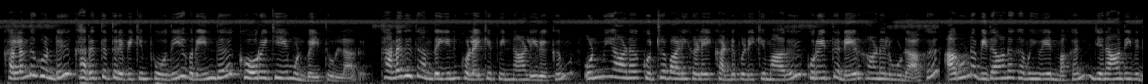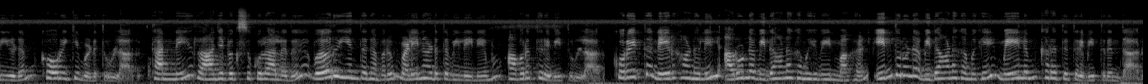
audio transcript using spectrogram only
கலந்து கொண்டு கருத்து தெரிவிக்கும் போதே அவர் இந்த கோரிக்கையை முன்வைத்துள்ளார். தனது தந்தையின் கொலைக்கு பின்னால் இருக்கும் உண்மையான குற்றவாளிகளை கண்டுபிடிக்குமாறு குறித்த நேர்காணல் ஊடாக அருண விதானகமுகவின் மகன் ஜனாதிபதியிடம் கோரிக்கை விடுத்துள்ளார். தன்னை ராஜபக்சுகுல அல்லது வேறு எந்த நபரும் வழிநடத்தவில்லை எனவும் அவர் தெரிவித்துள்ளார். குறித்த நேர்காணலில் அருண விதானகமுகவின் மகன் இந்துருண விதானகமிகை மேலும் கருத்து தெரிவித்திருந்தார்.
